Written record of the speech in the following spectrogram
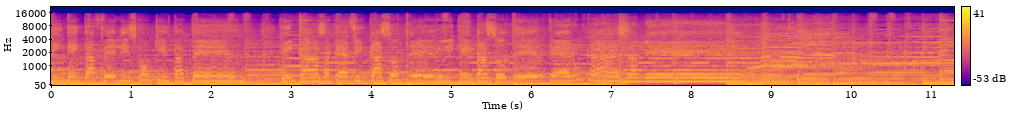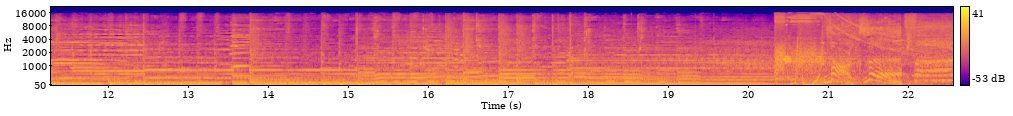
Ninguém tá feliz com o que tá tendo. Quem casa quer ficar solteiro e quem tá solteiro quer um casamento. Vox Up.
